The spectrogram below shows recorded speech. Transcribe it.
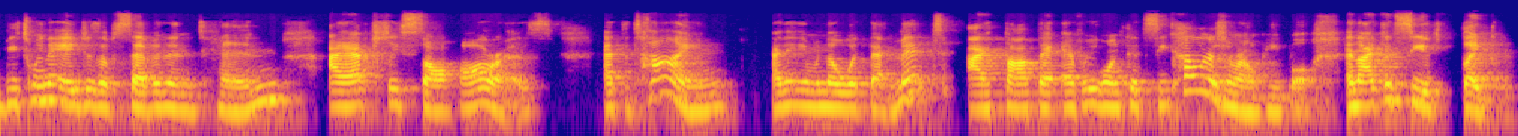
between the ages of 7 and 10, I actually saw auras at the time, I didn't even know what that meant. I thought that everyone could see colors around people, and I could see it like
